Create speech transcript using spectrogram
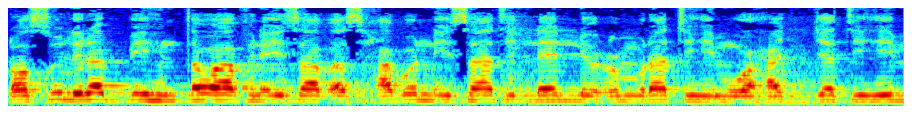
رسول ربي هنتواف إساب أصحاب النساء الليل لعمرتهم وحجتهم.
